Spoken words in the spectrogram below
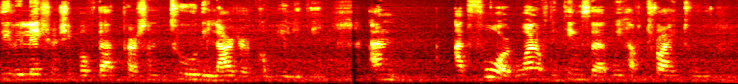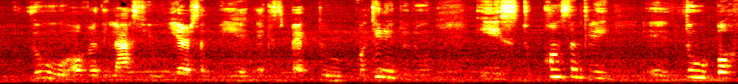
the relationship of that person to the larger community. And at Ford, one of the things that we have tried to do over the last few years and we expect to continue to do is to constantly uh, do both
